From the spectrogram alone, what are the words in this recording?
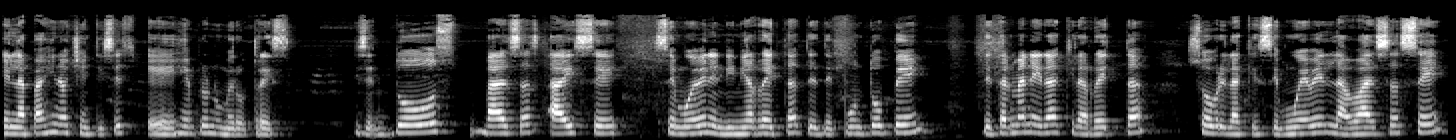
en la página 86, ejemplo número 3, dice, dos balsas A y C se mueven en línea recta desde el punto B de tal manera que la recta sobre la que se mueve la balsa C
